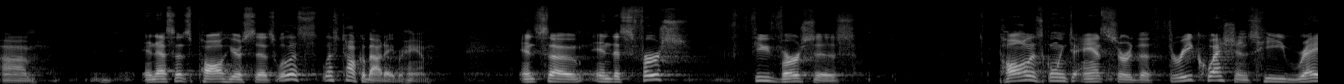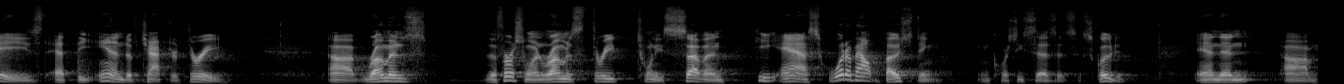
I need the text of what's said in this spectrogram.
um, in essence, Paul here says, "Well, let's let's talk about Abraham." And so, in this first few verses, Paul is going to answer the three questions he raised at the end of chapter 3. Uh, Romans, the first one, Romans 3.27, he asks, what about boasting? And of course, he says it's excluded. And then, um,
